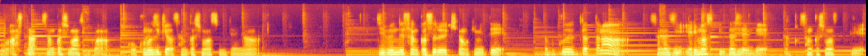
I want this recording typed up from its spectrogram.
う明日参加しますとか、こうこの時期は参加しますみたいな、自分で参加する期間を決めて、僕だったら、サナジやりますって言った時点で、なんか参加しますって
